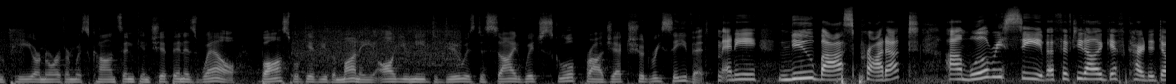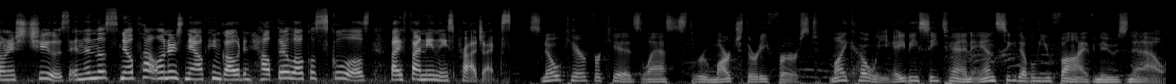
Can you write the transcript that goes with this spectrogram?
UP or northern Wisconsin can chip in as well. Boss will give you the money. All you need to do is decide which school project should receive it. Any new Boss product um, will receive a $50 gift card to Donors Choose. And then those snowplow owners now can go out and help their local schools by funding these projects. Snow Care for Kids lasts through March 31st. Mike Hoey, ABC 10 and CW5 News Now.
